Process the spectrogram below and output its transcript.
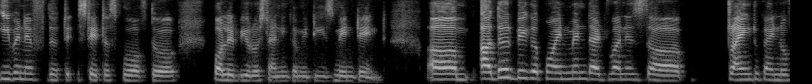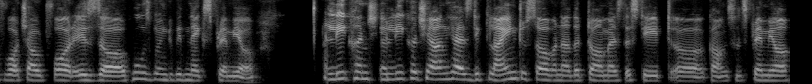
even if the status quo of the Politburo Standing Committee is maintained. Um, other big appointment that one is uh, trying to kind of watch out for is uh, who's going to be the next premier. Li, Keqiang has declined to serve another term as the state uh, council's premier,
